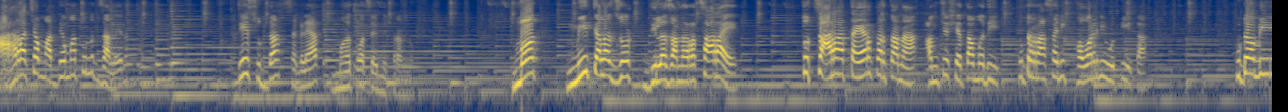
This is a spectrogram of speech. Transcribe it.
आहाराच्या माध्यमातूनच झालंय ना. ते सुद्धा सगळ्यात महत्वाचं आहे मित्रांनो. मग मी त्याला जो दिला जाणारा चारा आहे तो चारा तयार करताना आमच्या शेतामध्ये कुठं रासायनिक फवारणी होती का? कुठं आम्ही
